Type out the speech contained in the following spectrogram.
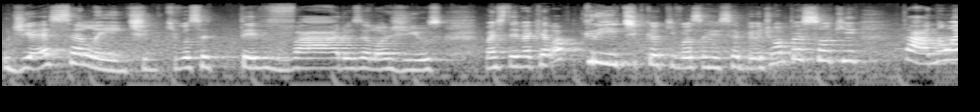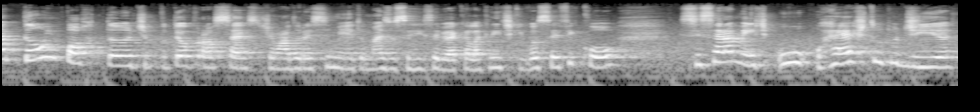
o dia excelente, que você teve vários elogios, mas teve aquela crítica que você recebeu de uma pessoa que, tá, não é tão importante pro teu processo de amadurecimento, mas você recebeu aquela crítica e você ficou, sinceramente, o resto do dia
